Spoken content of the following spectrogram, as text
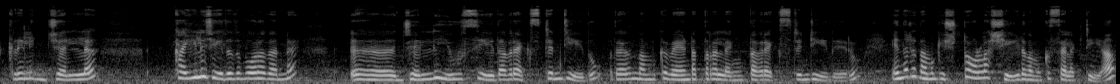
അക്രിലിക് ജെല്ല് കയ്യിൽ ചെയ്തതുപോലെ തന്നെ ജെല്ല് യൂസ് ചെയ്ത് അവർ എക്സ്റ്റെൻഡ് ചെയ്തു. അതായത് നമുക്ക് വേണ്ടത്ര ലെങ്ത് അവർ എക്സ്റ്റെൻഡ് ചെയ്ത് തരും. എന്നിട്ട് നമുക്ക് ഇഷ്ടമുള്ള ഷെയ്ഡ് നമുക്ക് സെലക്ട് ചെയ്യാം.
